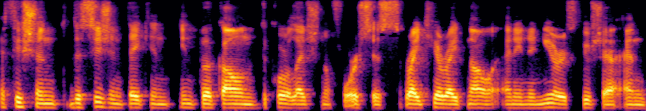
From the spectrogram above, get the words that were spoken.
efficient decision taking into account the correlation of forces right here, right now, and in the nearest future, and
